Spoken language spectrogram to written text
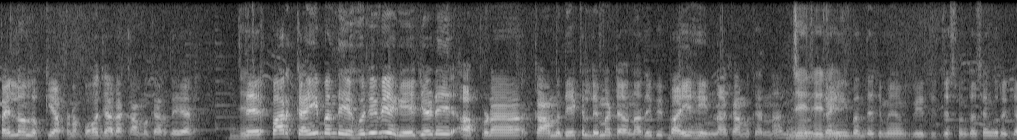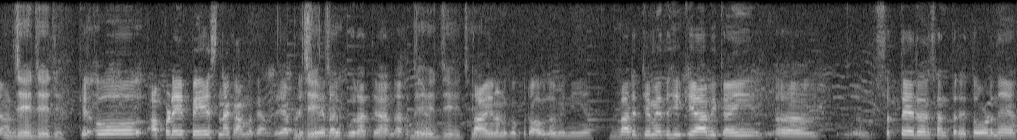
ਪਹਿਲਾਂ ਲੋਕੀ ਆਪਣਾ ਬਹੁਤ ਜ਼ਿਆਦਾ ਕੰਮ ਕਰਦੇ ਆ। ਤੇ ਪਰ ਕਈ ਬੰਦੇ ਇਹੋ ਜਿਹੇ ਵੀ ਹੈਗੇ ਜਿਹੜੇ ਆਪਣਾ ਕੰਮ ਦੀ ਇੱਕ ਲਿਮਟ ਹੈ ਉਹਨਾਂ ਦੀ ਵੀ ਭਾਈ ਅਸੀਂ ਇੰਨਾ ਕੰਮ ਕਰਨਾ। ਕਈ ਬੰਦੇ ਜਿਵੇਂ ਵੀਰ ਜੀ ਜਸਵਿੰਦਰ ਸਿੰਘ ਹੋਰੀ ਜਾਣਦੇ ਜੀ ਜੀ ਜੀ। ਕਿ ਉਹ ਆਪਣੇ ਪੇਸ ਨਾਲ ਕੰਮ ਕਰਦੇ ਆਪਣੀ ਸਿਹਤ ਦਾ ਪੂਰਾ ਧਿਆਨ ਰੱਖਦੇ ਆ। ਤਾਂ ਇਹਨਾਂ ਨੂੰ ਕੋਈ ਪ੍ਰੋਬਲਮ ਹੀ ਨਹੀਂ ਆ। ਪਰ ਜਿਵੇਂ ਤੁਸੀਂ ਕਿਹਾ ਵੀ ਕਈ ਸੱਤੇ ਦਿਨ ਸੰਤਰੇ ਤੋੜਨੇ ਆ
